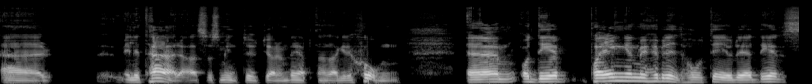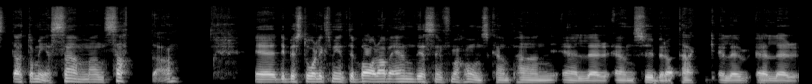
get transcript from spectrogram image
är militära, alltså som inte utgör en väpnad aggression. Um, och det, poängen med hybridhot är ju det, dels att de är sammansatta. Eh, det består liksom inte bara av en desinformationskampanj eller en cyberattack eller, eller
